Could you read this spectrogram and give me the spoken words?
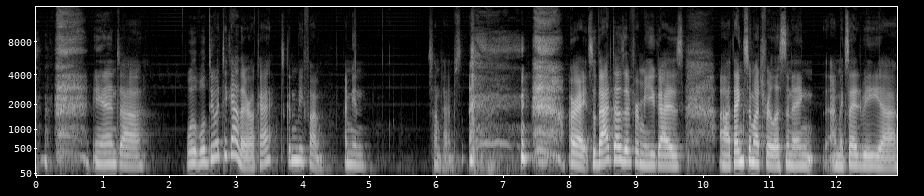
and uh, we'll we'll do it together. Okay, it's gonna be fun. I mean, sometimes. all right, so that does it for me, you guys. Uh, thanks so much for listening. I'm excited to be uh,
